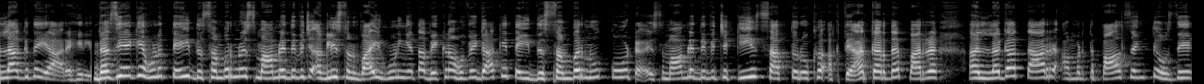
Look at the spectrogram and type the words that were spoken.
ਲੱਗਦੇ ਆ ਰਹੇ ਨੇ। ਦੱਸਿਏ ਕਿ ਹੁਣ 23 ਦਸੰਬਰ ਨੂੰ ਇਸ ਮਾਮਲੇ ਦੇ ਵਿੱਚ ਅਗਲੀ ਸੁਣਵਾਈ ਹੋਣੀ ਹੈ ਤਾਂ ਵੇਖਣਾ ਹੋਵੇਗਾ ਕਿ 23 ਦਸੰਬਰ ਨੂੰ ਕੋਰਟ ਇਸ ਮਾਮਲੇ ਦੇ ਵਿੱਚ ਕੀ ਸਖਤ ਰੁਖ ਅਖਤਿਆਰ ਕਰਦਾ ਹੈ, ਪਰ ਲਗਾਤਾਰ ਅਮਰਤਪਾਲ ਸਿੰਘ ਤੇ ਉਸਦੇ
